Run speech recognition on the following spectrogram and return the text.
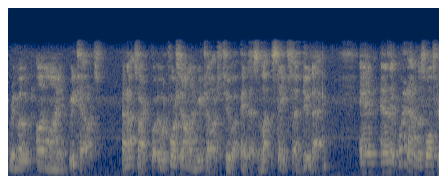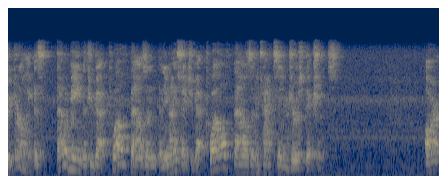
remote online retailers. I'm not sorry, it would force the online retailers to uh, pay this and let the states uh, do that. And as they pointed out in this Wall Street Journal link, that would mean that you've got 12,000 in the United States, you've got 12,000 taxing jurisdictions. Are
